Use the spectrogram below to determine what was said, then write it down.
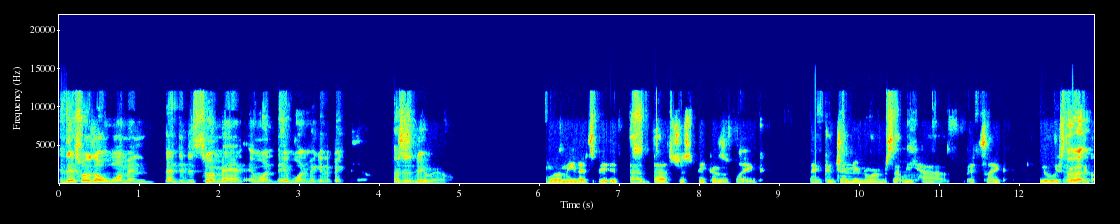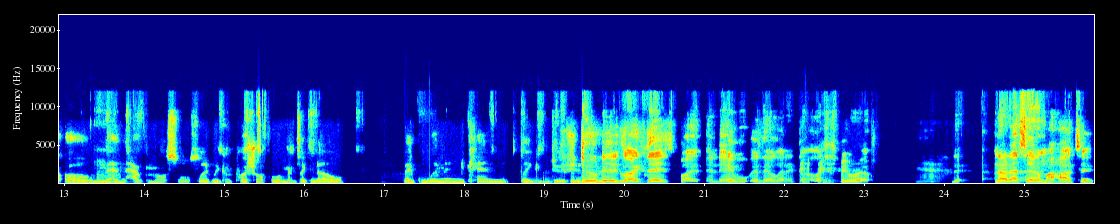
If this was a woman that did this to a man, it wouldn't, they wouldn't make it a big deal. Let's just be real. Well, I mean, it's be, it, that that's just because of like like the gender norms that we have. It's like we always think What? like, oh, men have muscles, like we can push off women. It's like no, like women can like do shit. Do to this like this, but and they and they'll let it go. Let's just be real. Yeah. No, that's the end of my hot take.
